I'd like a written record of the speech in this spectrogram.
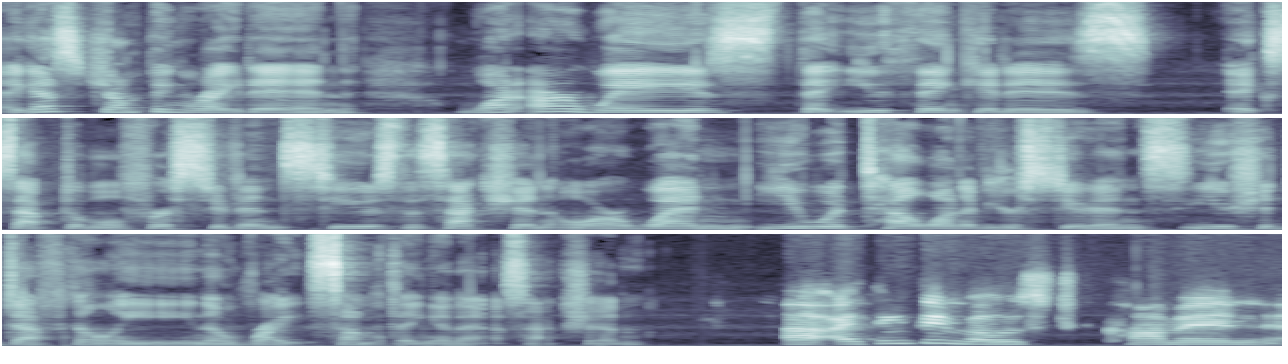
I guess jumping right in, what are ways that you think it is acceptable for students to use the section or when you would tell one of your students you should definitely you know write something in that section uh, i think the most common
